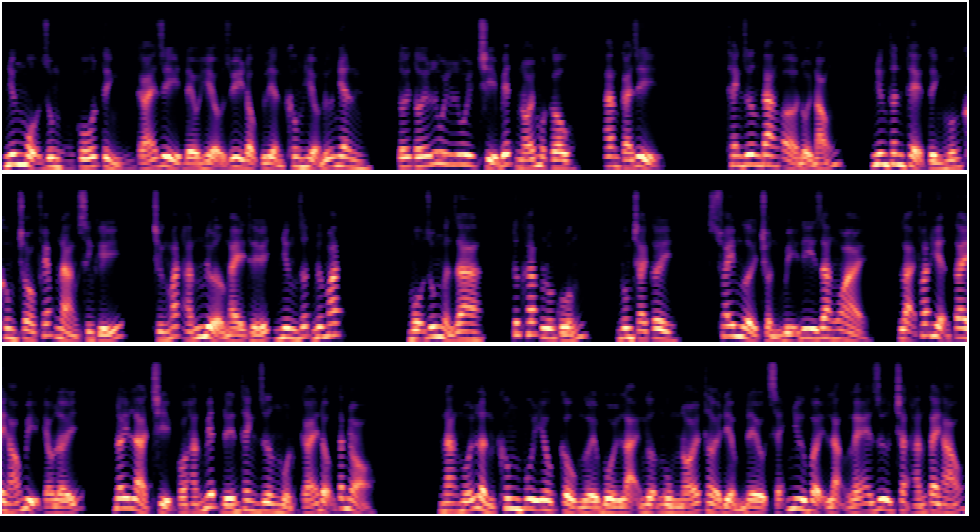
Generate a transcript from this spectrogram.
nhưng mộ dung cố tình cái gì đều hiểu duy độc liền không hiểu nữ nhân, tới tới lui lui chỉ biết nói một câu, ăn cái gì. Thanh Dương đang ở nổi nóng, nhưng thân thể tình huống không cho phép nàng sinh khí, trừng mắt hắn nửa ngày thế nhưng rất nước mắt. Mộ dung ngẩn ra, tức khắc luôn cuống, vung trái cây, xoay người chuẩn bị đi ra ngoài, lại phát hiện tay háo bị kéo lấy, đây là chỉ có hắn biết đến Thanh Dương một cái động tác nhỏ. Nàng mỗi lần không vui yêu cầu người bồi lại ngượng ngùng nói thời điểm đều sẽ như vậy lặng lẽ giữ chặt hắn tay háo.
